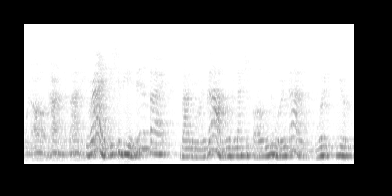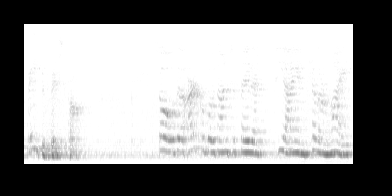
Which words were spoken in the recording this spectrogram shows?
We're all part of the body. Right. It should be identified by the word of God, whether or not you're following the word of God, what your faith is based upon. So the article goes on to say that T.I. and Killer Mike,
